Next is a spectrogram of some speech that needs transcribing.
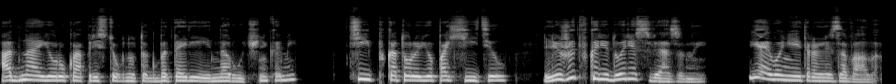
Одна ее рука пристегнута к батарее наручниками. Тип, который ее похитил, лежит в коридоре связанный. Я его нейтрализовала.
